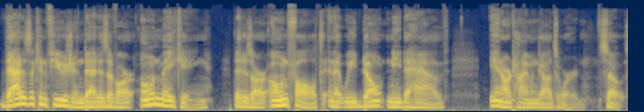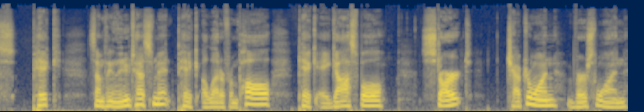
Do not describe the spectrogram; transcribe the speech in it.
That is a confusion that is of our own making, that is our own fault, and that we don't need to have in our time in God's Word. So pick something in the New Testament, pick a letter from Paul, pick a gospel, start chapter 1, verse 1,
